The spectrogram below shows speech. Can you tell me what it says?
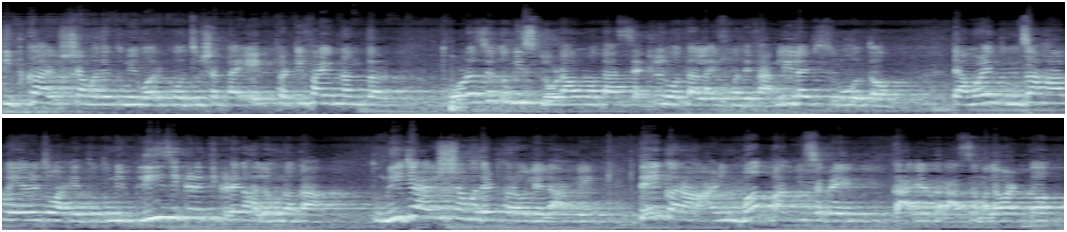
तितकं आयुष्यामध्ये तुम्ही वर पोहोचू शकता. एक थर्टी फाईव्ह नंतर थोडंसं तुम्ही स्लो डाऊन होता सेटल होता लाईफमध्ये फॅमिली लाईफ सुरू होतं. त्यामुळे तुमचा हा वेळ जो आहे तो तुम्ही प्लीज इकडे तिकडे घालवू नका. तुम्ही जे आयुष्यामध्ये ठरवलेलं आहे ते करा आणि मग बाकी सगळे कार्य करा असं मला वाटतं.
